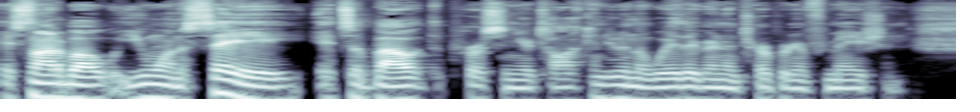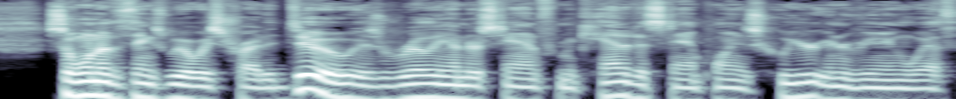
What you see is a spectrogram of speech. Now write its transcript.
It's not about what you want to say; it's about the person you're talking to and the way they're going to interpret information. So one of the things we always try to do is really understand from a candidate standpoint is who you're interviewing with,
